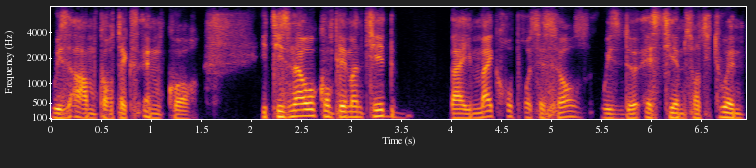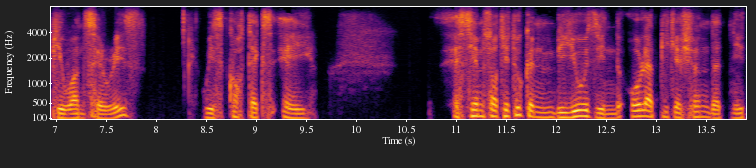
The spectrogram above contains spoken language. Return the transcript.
with ARM Cortex-M core. It is now complemented by microprocessors with the STM32 MP1 series with Cortex-A. STM32 can be used in all applications that need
